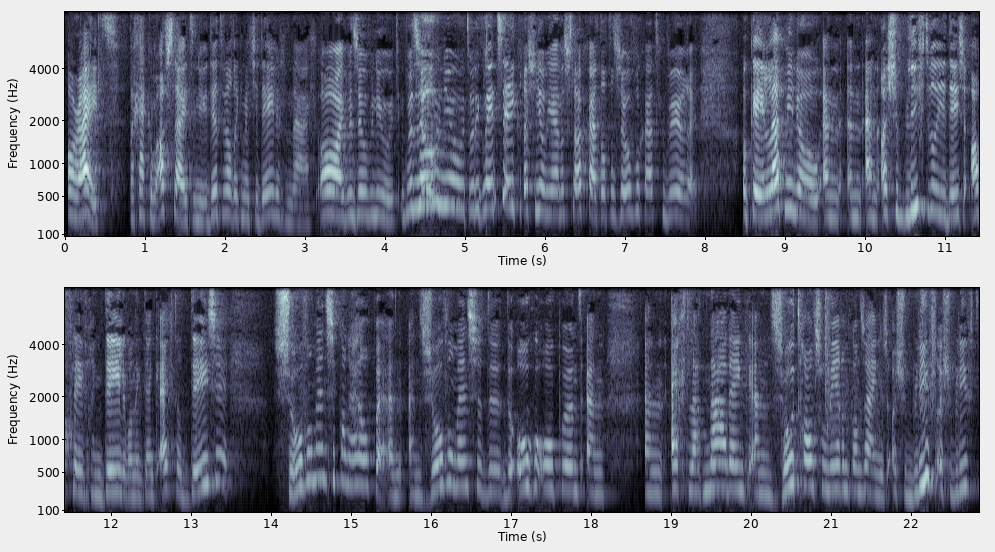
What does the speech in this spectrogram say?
Alright, dan ga ik hem afsluiten nu. Dit wilde ik met je delen vandaag. Oh, ik ben zo benieuwd. Ik ben zo benieuwd. Want ik weet zeker als je hiermee aan de slag gaat dat er zoveel gaat gebeuren. Oké, let me know. En, en, en alsjeblieft wil je deze aflevering delen. Want ik denk echt dat deze zoveel mensen kan helpen. En, en zoveel mensen de, de ogen opent. En, en echt laat nadenken. En zo transformerend kan zijn. Dus alsjeblieft, alsjeblieft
